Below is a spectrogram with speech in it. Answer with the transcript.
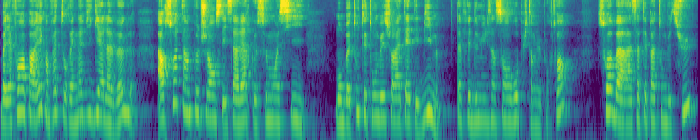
bah, il y a fort à parier qu'en fait, tu aurais navigué à l'aveugle. Alors, soit tu as un peu de chance et il s'avère que ce mois-ci, bon, bah, tout est tombé sur la tête et bim, tu as fait 2500 euros, puis tant mieux pour toi soit bah, ça t'est pas tombé dessus,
